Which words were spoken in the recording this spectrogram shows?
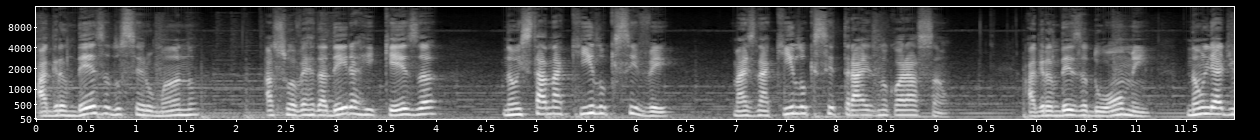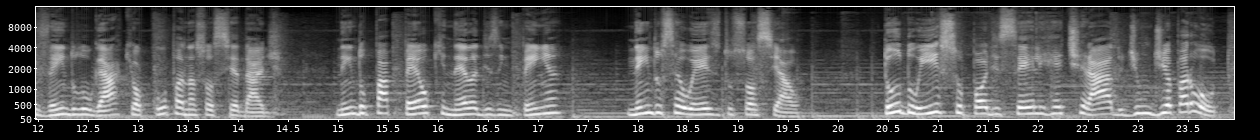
a grandeza do ser humano, a sua verdadeira riqueza, não está naquilo que se vê, mas naquilo que se traz no coração. A grandeza do homem não lhe advém do lugar que ocupa na sociedade, nem do papel que nela desempenha, nem do seu êxito social. Tudo isso pode ser-lhe retirado de um dia para o outro.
